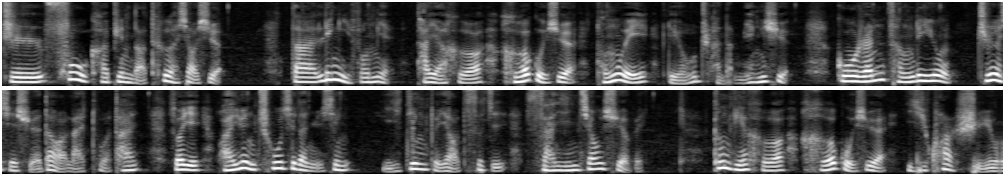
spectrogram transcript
治妇科病的特效穴，但另一方面，它也和合谷穴同为流产的名穴。古人曾利用这些穴道来堕胎，所以怀孕初期的女性一定不要刺激三阴交穴位，更别和合谷穴一块使用。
